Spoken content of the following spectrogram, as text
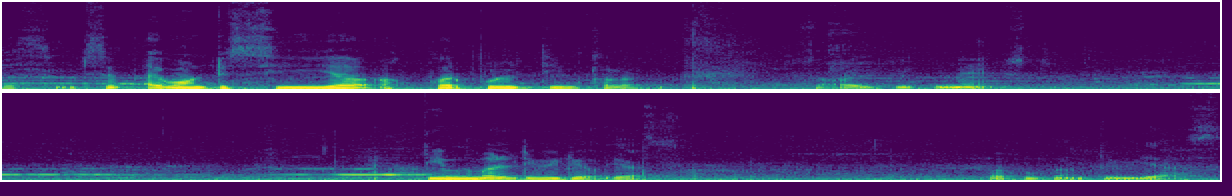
Yes it's a, I want to see a, a purple theme color. So I'll click next. Theme multi-video yes. Purple country yes.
